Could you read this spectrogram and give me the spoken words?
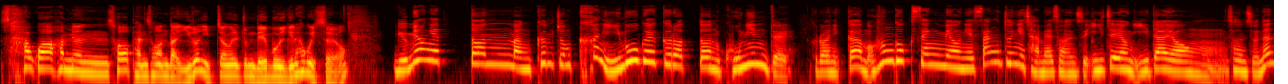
사과하면서 반성한다 이런 입장을 좀 내보이긴 하고 있어요. 유명했던 만큼 좀 큰 이목을 끌었던 공인들 그러니까 뭐 흥국생명의 쌍둥이 자매 선수 이재영 이다영 선수는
